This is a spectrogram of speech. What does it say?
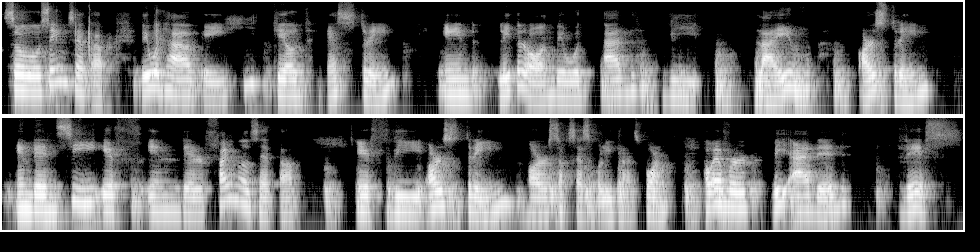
So same setup. They would have a heat-killed S strain, and later on they would add the live R strain, and then see if in their final setup, if the R strain are successfully transformed. However, they added this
